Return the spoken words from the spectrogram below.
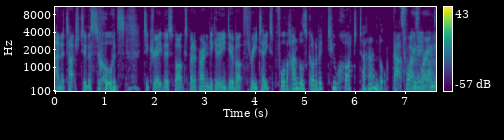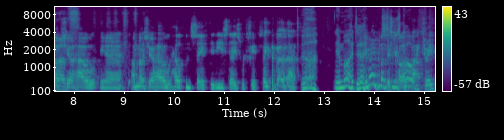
and attached to the swords to create those sparks. But apparently, they could only do about three takes before the handles got a bit too hot to handle. That's why I he's mean, wearing I'm gloves. not sure how. Yeah, I'm not sure how health and safety these days would feel- think about that. In my day, Do you mind putting this car, battery?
